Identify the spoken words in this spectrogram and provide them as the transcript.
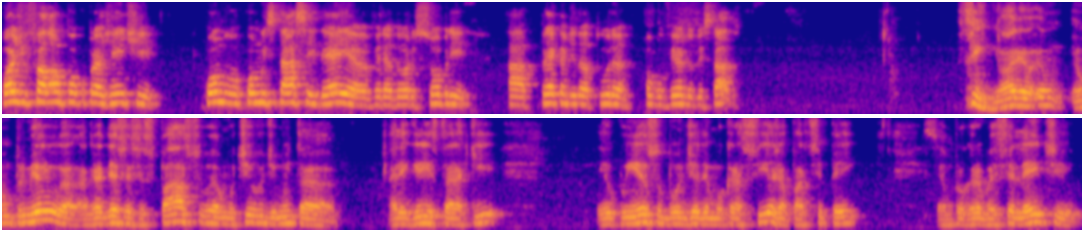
Pode falar um pouco para a gente como, como está essa ideia, vereador, sobre a pré-candidatura ao governo do Estado? Sim, olha, eu, eu primeiro agradeço esse espaço, é um motivo de muita alegria estar aqui. Eu conheço o Bom Dia Democracia, já participei. É um programa excelente.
